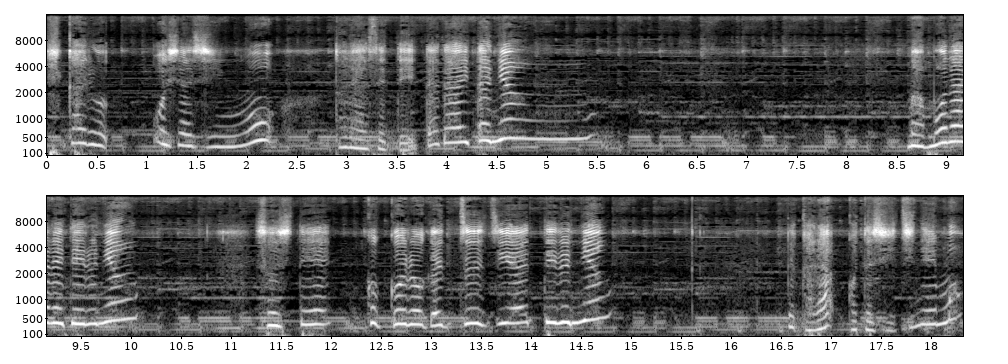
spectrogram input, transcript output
光るお写真を撮らせていただいたにゃん。守られてるにゃん。そして心が通じ合ってるにゃん。だから今年一年もハッ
